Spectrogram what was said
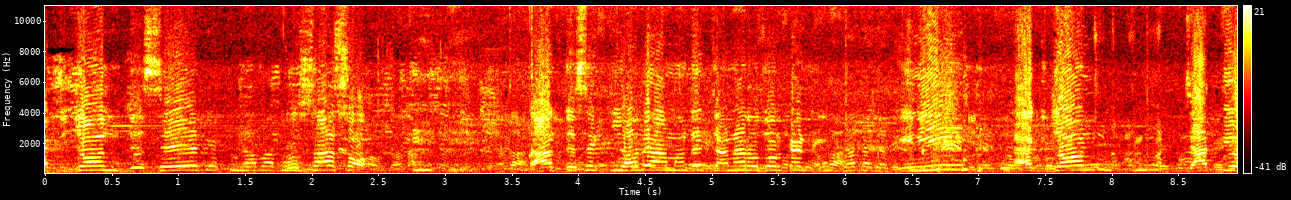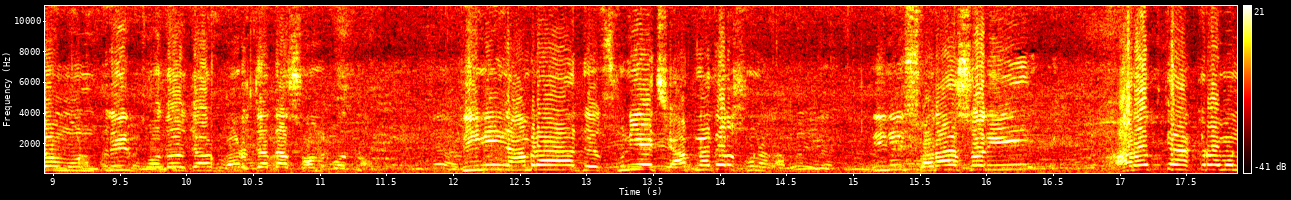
একজন দেশের প্রশাসক, তার দেশে কি হবে আমাদের জানারও দরকার নেই। তিনি একজন জাতীয় মন্ত্রীর পদজ মর্যাদা সম্পন্ন। তিনি আমরা শুনিয়েছি, আপনাদেরও শোনালাম। তিনি সরাসরি ভারতকে আক্রমণ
